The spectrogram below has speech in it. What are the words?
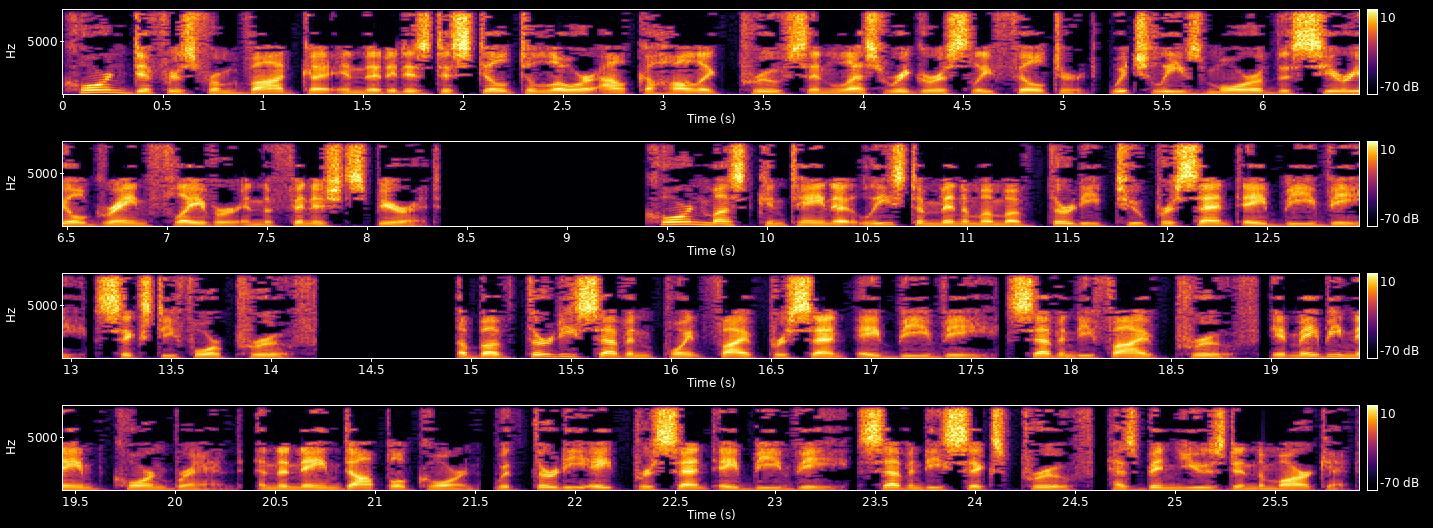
Korn differs from vodka in that it is distilled to lower alcoholic proofs and less rigorously filtered, which leaves more of the cereal grain flavor in the finished spirit. Korn must contain at least a minimum of 32% ABV 64 proof. Above 37.5% ABV 75 proof it may be named Kornbrand, and the name Doppelkorn, with 38% ABV 76 proof, has been used in the market.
